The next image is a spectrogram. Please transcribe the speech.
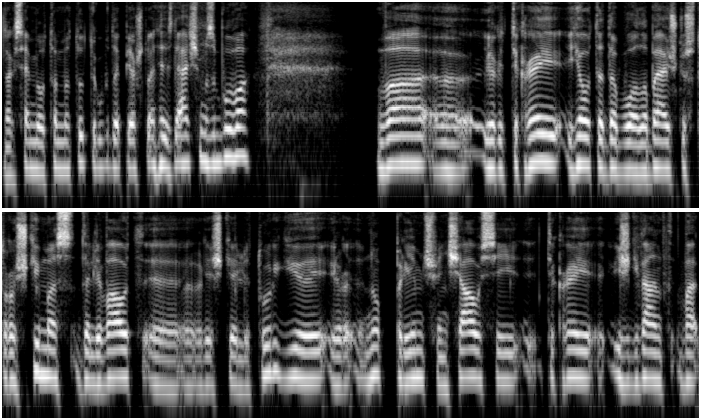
nors jam jau tuo metu turbūt apie 80 buvo. Va, e, ir tikrai jau tada buvo labai aiškus troškimas dalyvauti, e, reiškia, liturgijoje ir, nu, priimti švenčiausiai, tikrai išgyventi va,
